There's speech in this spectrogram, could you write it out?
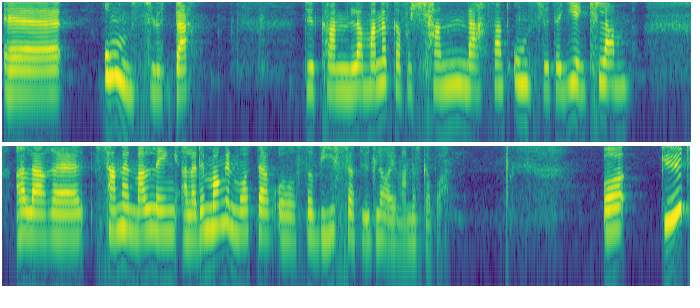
eh, omslutte. Du kan la mennesker få kjenne. Sant? Omslutte, gi en klem. Eller eh, sende en melding. Eller det er mange måter å vise at du er glad i mennesker på. Og Gud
